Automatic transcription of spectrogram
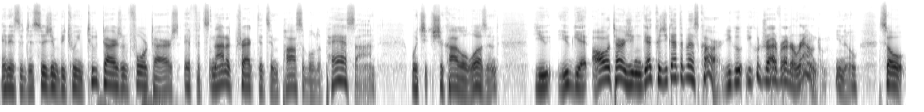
and it's a decision between two tires and four tires, if it's not a track that's impossible to pass on, which Chicago wasn't, you you get all the tires you can get because you got the best car. You go you could drive right around them, you know. So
